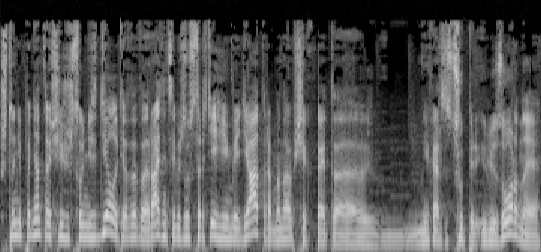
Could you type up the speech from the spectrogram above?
что непонятно вообще, что не сделать, вот эта разница между стратегией и медиатором, она вообще какая-то, мне кажется, супер иллюзорная,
